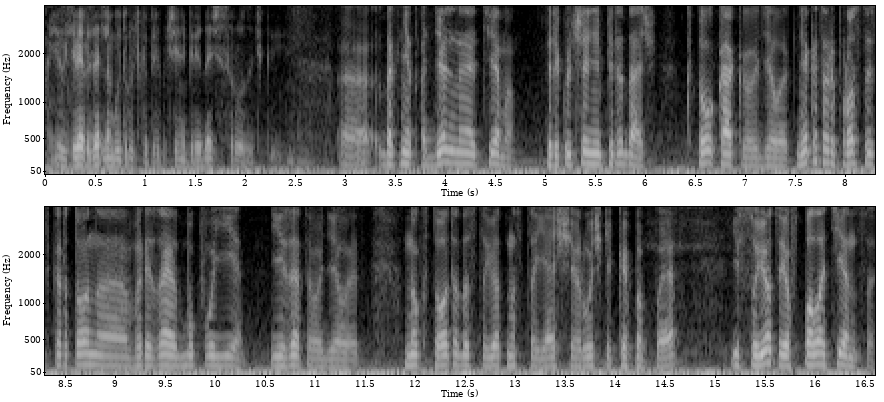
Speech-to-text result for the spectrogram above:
А И у если- тебя обязательно будет ручка переключения передачи с розочкой. Э, так нет, отдельная тема. Переключение передач. Кто как его делает. Некоторые просто из картона вырезают букву Е и из этого делает. Но кто-то достает настоящие ручки КПП и сует ее в полотенце.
